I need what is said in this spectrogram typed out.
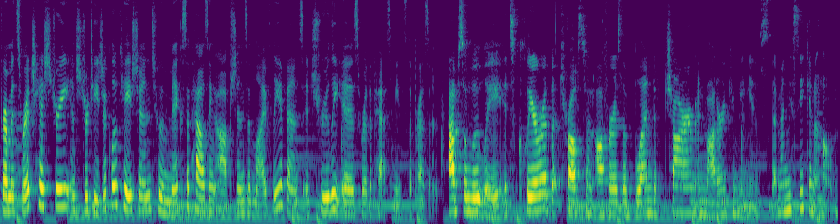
From its rich history and strategic location to a mix of housing options and lively events, it truly is where the past meets the present. Absolutely. It's clear that Charleston offers a blend of charm and modern convenience that many seek in a home.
